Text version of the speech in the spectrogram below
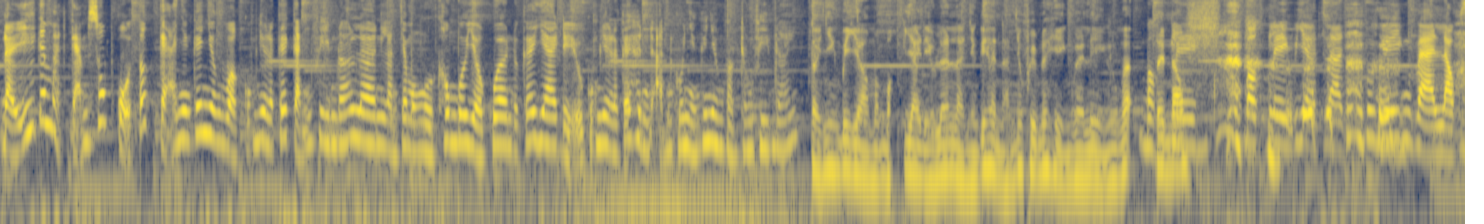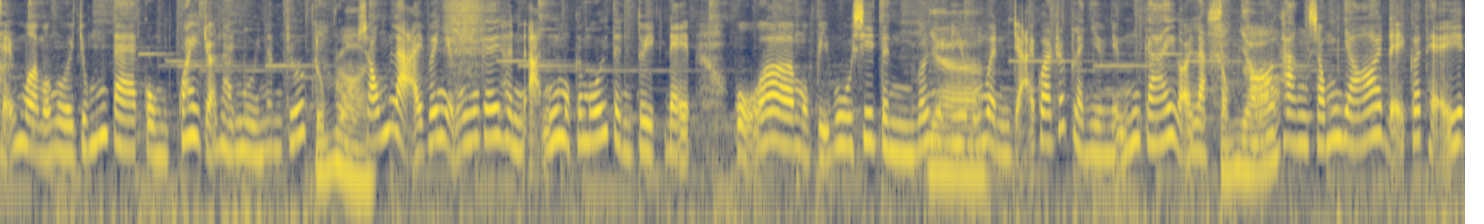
đẩy cái mạch cảm xúc của tất cả những cái nhân vật cũng như là cái cảnh phim đó lên làm cho mọi người không bao giờ quên được cái giai điệu cũng như là cái hình ảnh của những cái nhân vật trong phim đấy tự nhiên bây giờ mà bật giai điệu lên là những cái hình ảnh trong phim nó hiện về liền luôn á bật không liền bật liền. Bây giờ là Phương Duyên và Lộc sẽ mời mọi người chúng ta cùng quay trở lại 10 năm trước. Đúng cùng rồi. sống lại với những cái hình ảnh một cái mối tình tuyệt đẹp của một vị vua si tình với người Yeah. yêu của mình. Trải qua rất là nhiều những cái gọi là sóng gió. khó khăn sóng gió để có thể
